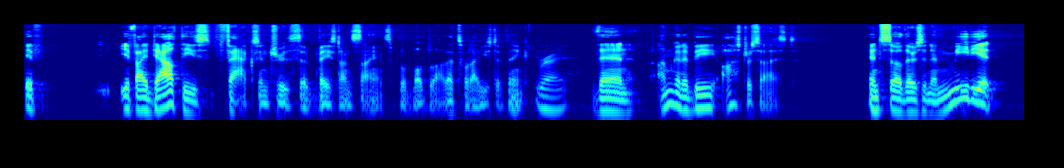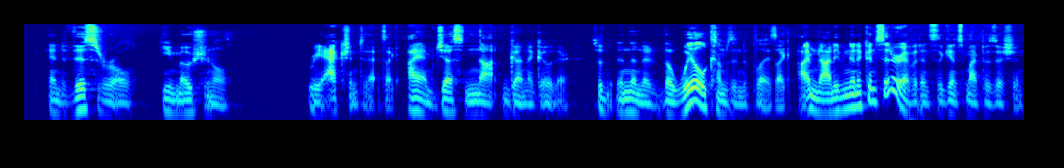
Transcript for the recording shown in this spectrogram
if if I doubt these facts and truths that are based on science, blah blah blah. That's what I used to think. Right. Then I'm going to be ostracized, and so there's an immediate and visceral emotional reaction to that. It's like I am just not going to go there. So and then the, the will comes into play. It's like I'm not even going to consider evidence against my position,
